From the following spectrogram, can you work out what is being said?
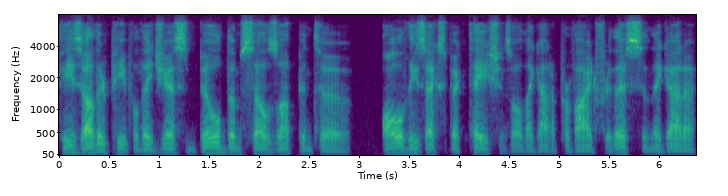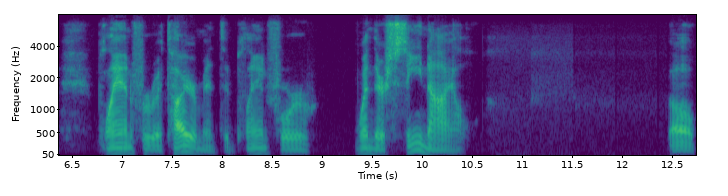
these other people, they just build themselves up into all of these expectations. Oh, they got to provide for this, and they got to plan for retirement and plan for when they're senile. Oh,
